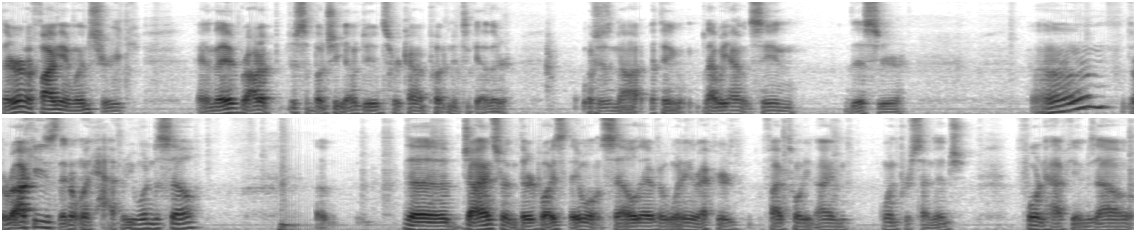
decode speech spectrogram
They're on a five game win streak, and they've brought up just a bunch of young dudes who are kind of putting it together, which is not a thing that we haven't seen this year. Um, the Rockies, they don't really have anyone to sell. The Giants are in third place. They won't sell. They have a winning record, 529 one percentage, four and a half games out.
